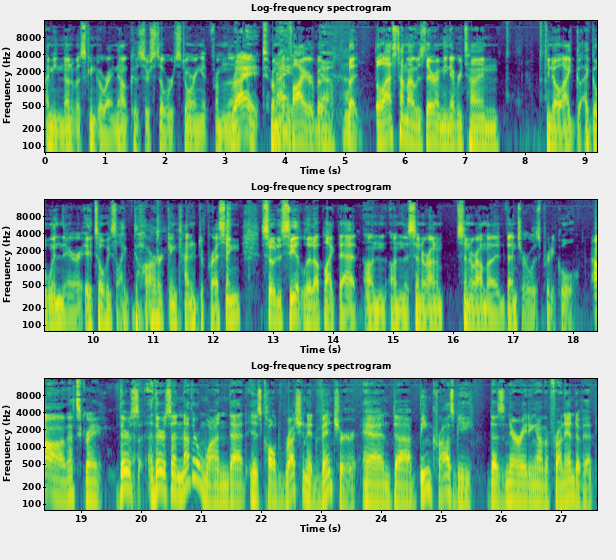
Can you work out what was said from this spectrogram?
I mean, none of us can go right now because they're still restoring it from the Right, from the fire. But Yeah. but the last time I was there, I mean, every time you know I go, I go in there, it's always like dark and kind of depressing. So to see it lit up like that on on the Cinerama Cinerama Adventure was pretty cool. Oh, that's great. There's there's another one that is called Russian Adventure, and uh, Bing Crosby does narrating on the front end of it,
